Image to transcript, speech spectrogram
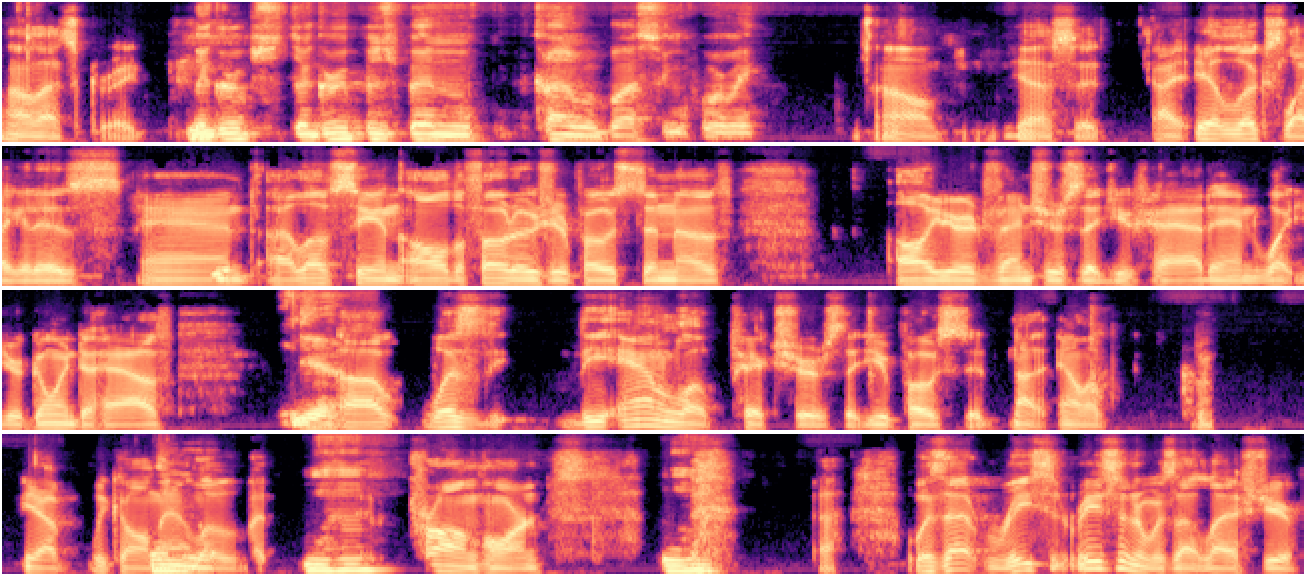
oh, that's great. The groups, the group has been kind of a blessing for me. Oh yes, it I, it looks like it is, and I love seeing all the photos you're posting of all your adventures that you've had and what you're going to have. Yeah, uh, was the the antelope pictures that you posted? Not antelope. Yeah, we call them antelope, but mm-hmm. pronghorn. Mm-hmm. Uh, was that recent, recent, or was that last year?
